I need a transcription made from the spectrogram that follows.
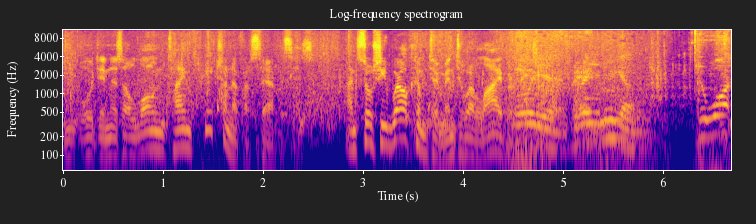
knew Odin as a long-time patron of her services, and so she welcomed him into her library. Oh yeah. Buraya yeni mi? You what?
